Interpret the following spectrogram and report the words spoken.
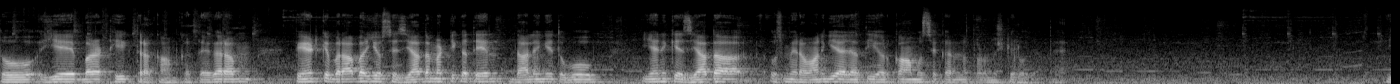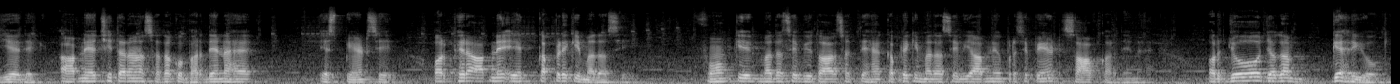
तो ये बड़ा ठीक तरह काम करता है। अगर हम पेंट के बराबर या उससे ज़्यादा मिट्टी का तेल डालेंगे तो वो यानी कि ज़्यादा उसमें रवानगी आ जाती है और काम उससे करना थोड़ा मुश्किल हो जाता है। ये देखें, आपने अच्छी तरह सतह को भर देना है। इस पेंट से और फिर आपने एक कपड़े की मदद से, फोम की मदद से भी उतार सकते हैं, कपड़े की मदद से भी आपने ऊपर से पेंट साफ़ कर देना है। और जो जगह गहरी होगी,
